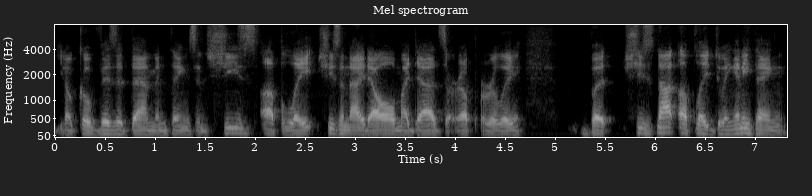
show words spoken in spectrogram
you know, go visit them and things, and she's up late. She's a night owl. My dad's are up early, but she's not up late doing anything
